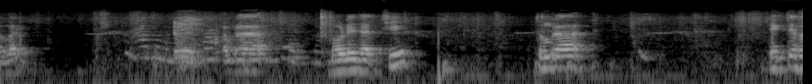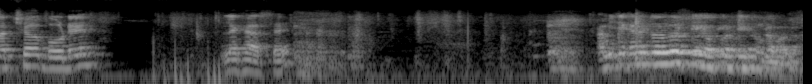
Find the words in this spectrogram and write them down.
সবাই আমরা বোর্ডে যাচ্ছি। তোমরা দেখতে পাচ্ছ বোর্ডে লেখা আছে। আমি যেখানে ধরবো সেই অক্ষরটি তোমরা বলো।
